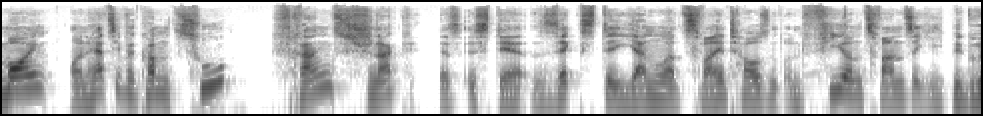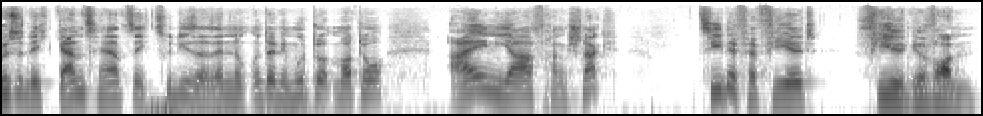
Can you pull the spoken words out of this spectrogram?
Moin und herzlich willkommen zu Franks Schnack. Es ist der 6. Januar 2024. Ich begrüße dich ganz herzlich zu dieser Sendung unter dem Motto Ein Jahr Frank Schnack, Ziele verfehlt, viel gewonnen.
